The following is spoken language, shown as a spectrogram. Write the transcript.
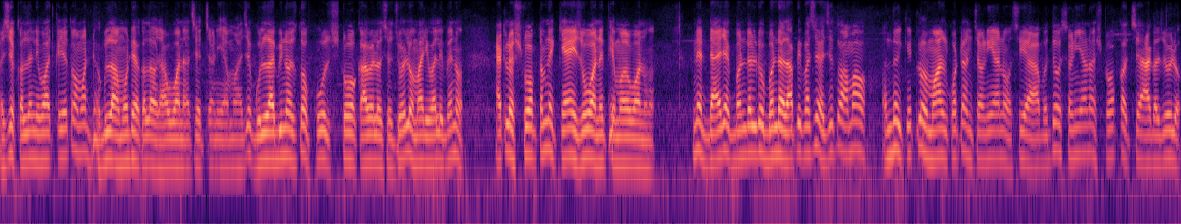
હશે કલરની વાત કરીએ તો આમાં ઢગલા મોઢે કલર આવવાના છે ચણિયામાં. હજે ગુલાબીનો જ તો ફૂલ સ્ટોક આવેલો છે. જોઈ લો, મારી વાલી બહેનો એટલો સ્ટોક તમને ક્યાંય જોવા નથી મળવાનો. ને ડાયરેક્ટ બંડલ ટુ બંડલ આપણી પાસે હજી તો આમાં અંદર કેટલો માલ કોટન ચણિયાનો છે. આ બધો ચણિયાનો સ્ટોક જ છે. આગળ જોઈ લો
